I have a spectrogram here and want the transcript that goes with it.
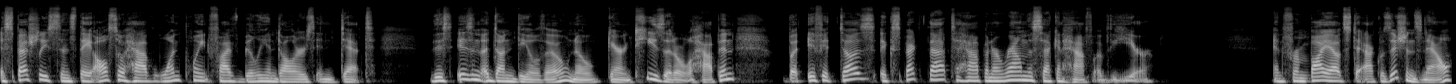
especially since they also have $1.5 billion in debt. This isn't a done deal, though, no guarantees that it will happen. But if it does, expect that to happen around the second half of the year. And from buyouts to acquisitions now,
